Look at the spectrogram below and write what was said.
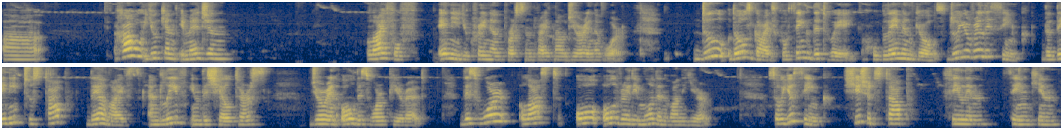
Uh, how you can imagine life of any Ukrainian person right now during a war? Do those guys who think that way, who blaming girls, do you really think that they need to stop their lives and live in the shelters during all this war period? This war lasts all, already more than one year. So you think she should stop feeling, thinking,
